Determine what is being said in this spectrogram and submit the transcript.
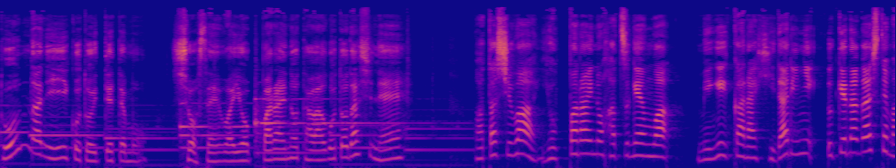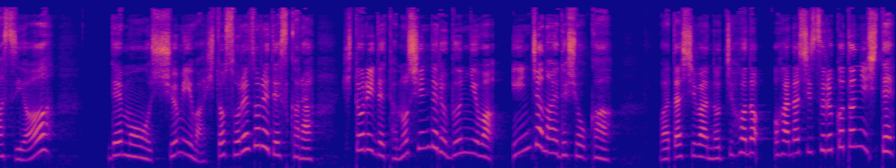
どんなにいいこと言ってても、所詮は酔っ払いのたわごとだしね。私は酔っ払いの発言は右から左に受け流してますよ。でも趣味は人それぞれですから、一人で楽しんでる分にはいいんじゃないでしょうか。私は後ほどお話しすることにして、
